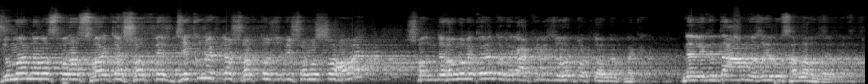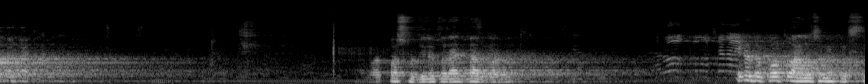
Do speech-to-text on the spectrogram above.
জুমার নামাজ পড়ার ছয়টা শর্তের যে কোনো একটা শর্ত যদি সমস্যা হয়, সন্দেহ মনে করেন, তখন আখিরি জোহর পড়তে হবে আপনাকে। নাহলে কিন্তু আম হয়ে সালা হয়ে যাবে। প্রশ্ন দিলে তো রাখবার এটা তো কত আলোচনা করছি।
